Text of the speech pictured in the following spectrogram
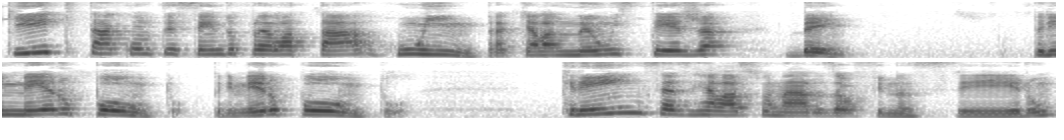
que está acontecendo para ela tá ruim, para que ela não esteja bem? Primeiro ponto, primeiro ponto. Crenças relacionadas ao financeiro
